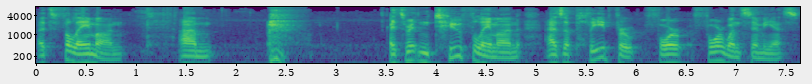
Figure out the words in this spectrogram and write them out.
it's Philemon. Um, it's written to Philemon as a plead for for for Onesimus,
